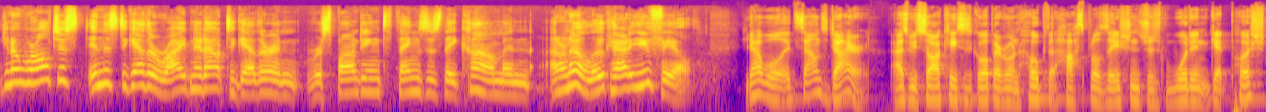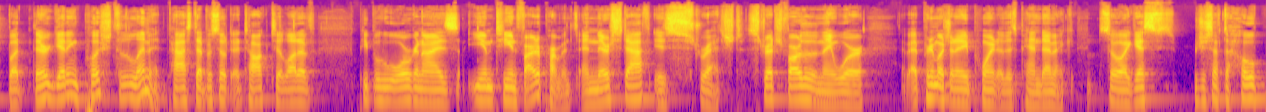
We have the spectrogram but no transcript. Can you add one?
you know, we're all just in this together, riding it out together and responding to things as they come. And I don't know, Luke, how do you feel? Yeah, well, it sounds dire. As we saw cases go up, everyone hoped that hospitalizations just wouldn't get pushed, but they're getting pushed to the limit. Past episode, I talked to a lot of people who organize EMT and fire departments, and their staff is stretched, stretched farther than they were at pretty much at any point of this pandemic. So I guess we just have to hope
